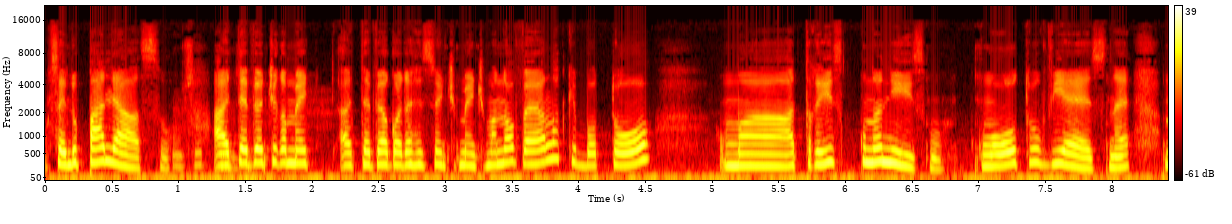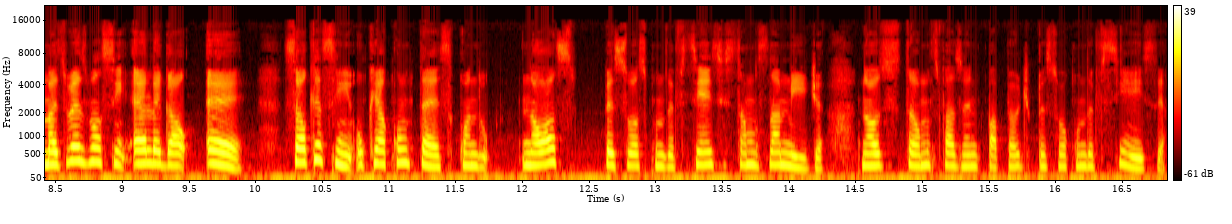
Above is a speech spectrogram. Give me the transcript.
sendo palhaço. Aí teve antigamente. Aí teve agora recentemente uma novela que botou uma atriz com nanismo, com outro viés, né? Mas mesmo assim, é legal? É. Só que assim, o que acontece quando nós. Pessoas com deficiência estamos na mídia. Nós estamos fazendo papel de pessoa com deficiência.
